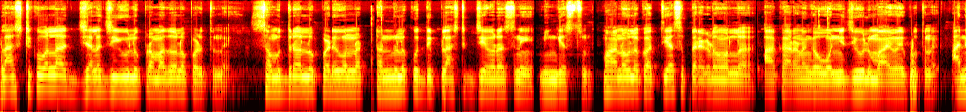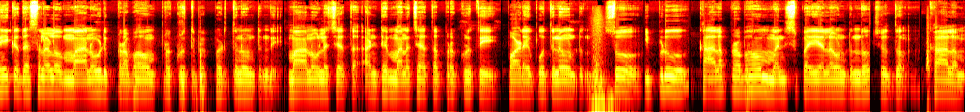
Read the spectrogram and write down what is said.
ప్లాస్టిక్ వల్ల జలజీవులు ప్రమాదంలో పడుతున్నాయి. సముద్రాల్లో పడి ఉన్న టన్నుల కొద్ది ప్లాస్టిక్ జీవరాశిని మింగేస్తుంది. మానవులకు అత్యాస పెరగడం వల్ల ఆ కారణంగా వన్యజీవులు మాయమైపోతున్నాయి. అనేక దశలలో మానవుడి ప్రభావం ప్రకృతిపై పడుతూనే ఉంటుంది. మానవుల చేత అంటే మన చేత ప్రకృతి పాడైపోతూనే ఉంటుంది. సో ఇప్పుడు కాల ప్రభావం మనిషిపై ఎలా ఉంటుందో చూద్దాం. కాలం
